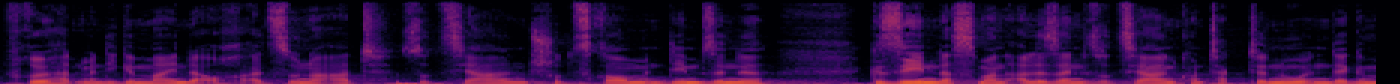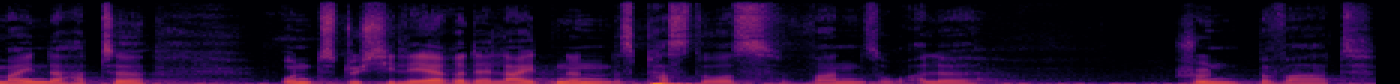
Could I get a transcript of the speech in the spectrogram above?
Früher hat man die Gemeinde auch als so eine Art sozialen Schutzraum in dem Sinne gesehen, dass man alle seine sozialen Kontakte nur in der Gemeinde hatte und durch die Lehre der Leitenden und des Pastors waren so alle schön bewahrt.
